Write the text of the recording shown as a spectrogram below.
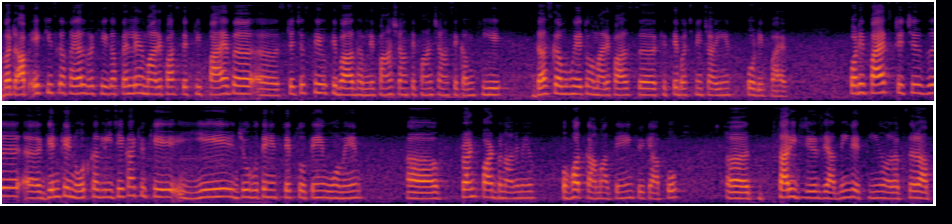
बट आप एक चीज़ का ख्याल रखिएगा, पहले हमारे पास 55 स्टिचेस थे, उसके बाद हमने पाँच यहाँ से, पाँच यहाँ से कम किए, दस कम हुए तो हमारे पास कितने बचने चाहिए? 45 45 स्टिचेस गिन के नोट कर लीजिएगा क्योंकि ये जो होते हैं स्टेप्स होते हैं वो हमें फ्रंट पार्ट बनाने में बहुत काम आते हैं क्योंकि आपको आ, सारी डिटेल्स याद नहीं रहती हैं और अक्सर आप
